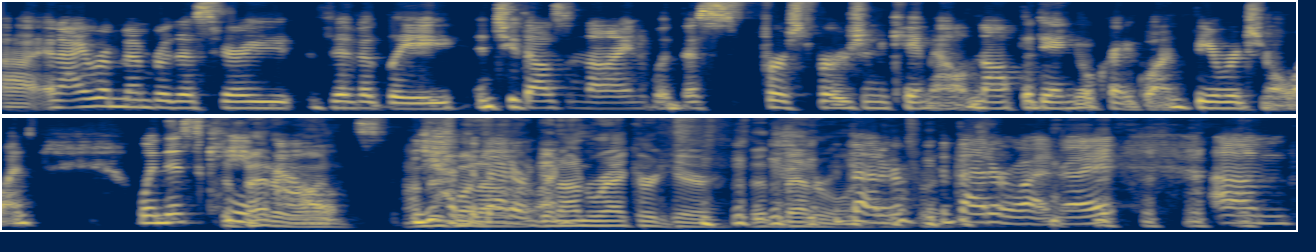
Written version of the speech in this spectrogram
Uh, and I remember this very vividly in 2009 when this first version came out, not the Daniel Craig one, the original one. When this came out, one. Yeah, the better get one on record here. The better one. better, right. the better one, right? um,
